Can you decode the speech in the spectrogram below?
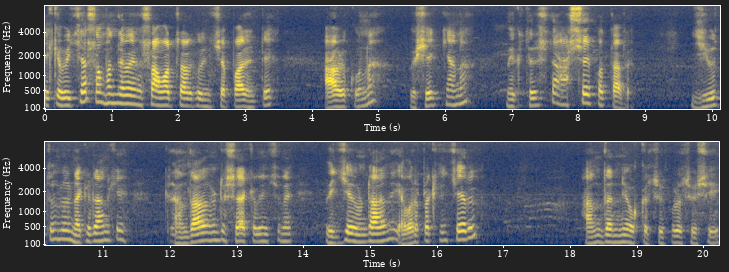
ఇక విద్యా సంబంధమైన సామర్థ్యాల గురించి చెప్పాలంటే ఆవిడకున్న విషయజ్ఞానం మీకు తెలిస్తే ఆశ్చర్యపోతారు. జీవితంలో నెగ్గడానికి గ్రంథాల నుండి సేకరించిన విద్య ఉండాలని ఎవరు ప్రకటించారు? అందరినీ ఒక్క చూపులో చూసి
